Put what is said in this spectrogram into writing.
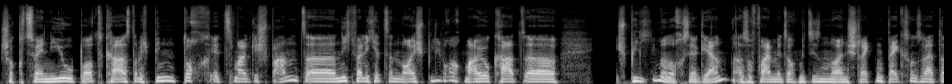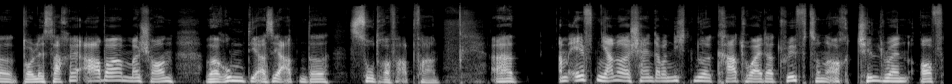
Shock 2 Neo Podcast. Aber ich bin doch jetzt mal gespannt, äh, nicht weil ich jetzt ein neues Spiel brauche. Mario Kart äh, spiele ich immer noch sehr gern. Also vor allem jetzt auch mit diesen neuen Streckenpacks und so weiter, tolle Sache. Aber mal schauen, warum die Asiaten da so drauf abfahren. Äh, am 11. Januar erscheint aber nicht nur Kart Rider Drift, sondern auch Children of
